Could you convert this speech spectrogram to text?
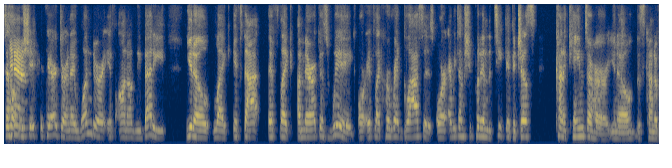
to help Yeah. me shape the character. And I wonder if on Ugly Betty, you know, like if that, if like America's wig, or if like her red glasses, or every time she put in the teeth, if it just kind of came to her, you know, this kind of,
